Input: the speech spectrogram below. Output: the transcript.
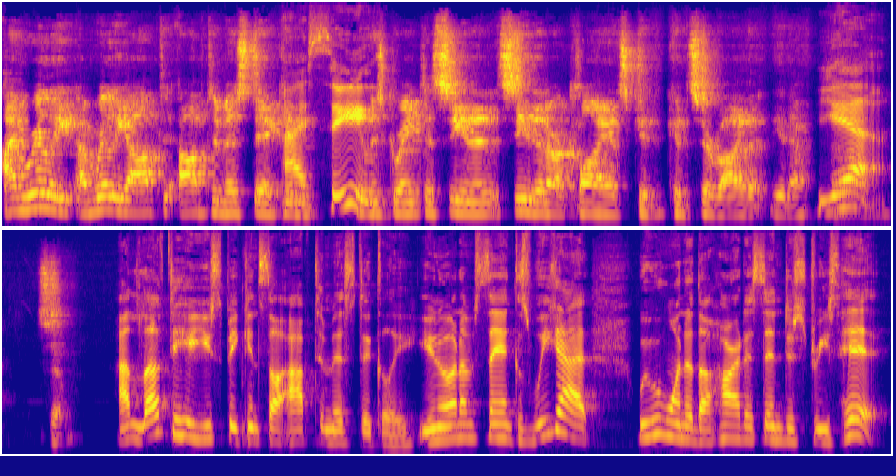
I'm really I'm really opt- optimistic. I see. It was great to see that see that our clients could could survive it. You know. Yeah. Uh, so. I love to hear you speaking so optimistically. You know what I'm saying? Because we got, we were one of the hardest industries hit,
